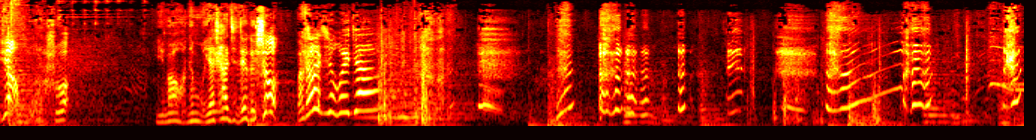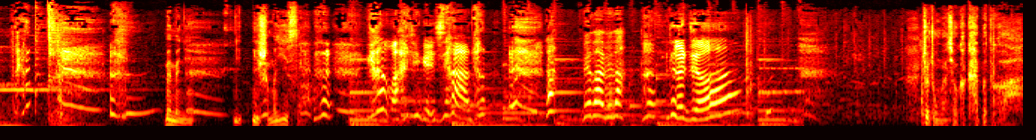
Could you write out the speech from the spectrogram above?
要不我说，你把我那母夜叉姐姐给休了，把她娶回家。妹妹你，你你什么意思啊？干嘛你给吓的？来，别怕别怕，喝酒啊！这种玩笑可开不得啊！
